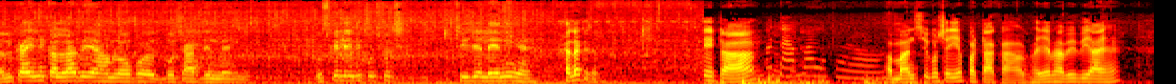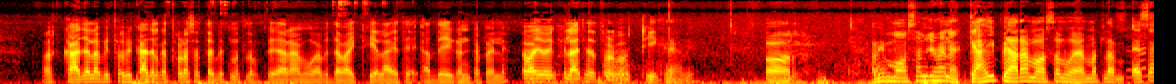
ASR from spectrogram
अभी कहीं निकलना भी है हम लोगों को दो चार दिन में ही। उसके लिए भी कुछ कुछ चीज़ें लेनी है। है ना किसान बेटा अब मानसी को चाहिए पटाखा और भैया भाभी भी आए हैं। और काजल अभी अभी काजल का थोड़ा सा तबीयत मतलब कि आराम हुआ अभी दवाई खिलाए थे आधे एक घंटा पहले। दवाई ववाई खिलाए थे तो थोड़ा बहुत ठीक है अभी। और अभी मौसम जो है ना क्या ही प्यारा मौसम हुआ है मतलब ऐसा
